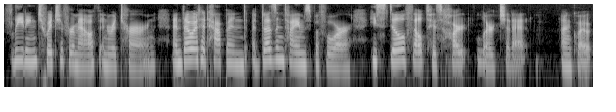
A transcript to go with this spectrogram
fleeting twitch of her mouth in return, and though it had happened a dozen times before, he still felt his heart lurch at it. Unquote.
